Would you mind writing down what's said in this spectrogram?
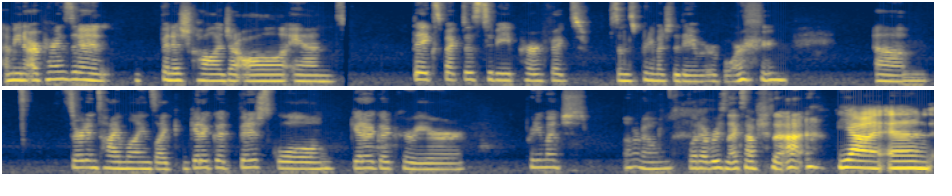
I mean, our parents didn't finish college at all, and they expect us to be perfect since pretty much the day we were born. um, certain timelines like get a good finish school, get a good career, pretty much. I don't know whatever's next after that. Yeah, and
